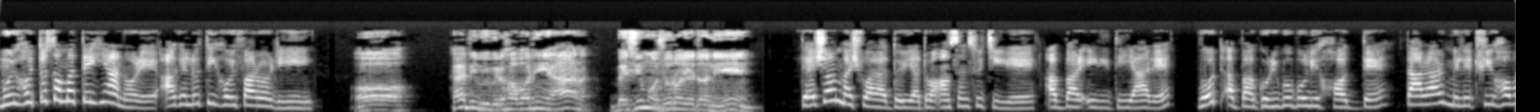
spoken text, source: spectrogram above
মুই হয়তো চমতে হিয়ানৰে আগেলতি হৈ ফাৰৰি ও হ্যাঁ ডিবিবির খবর হিয়ান বেশি মশুর হয়ে জনি দেশৰ মশৱাৰা দৈয়াদো আনচান চুচিৰে আব্বাৰ এৰি দিয়াৰে ভোট আব্বা গৰিব বুলি হদ দে তাৰাৰ মিলিটাৰী হব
